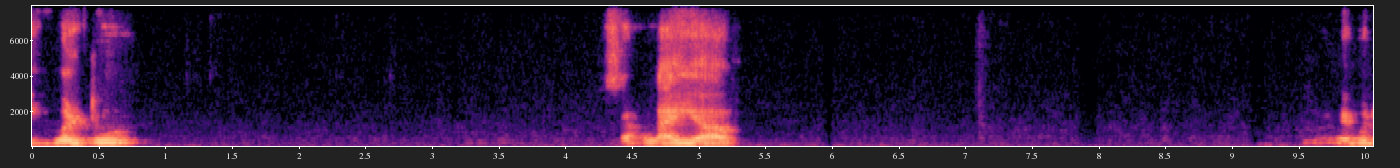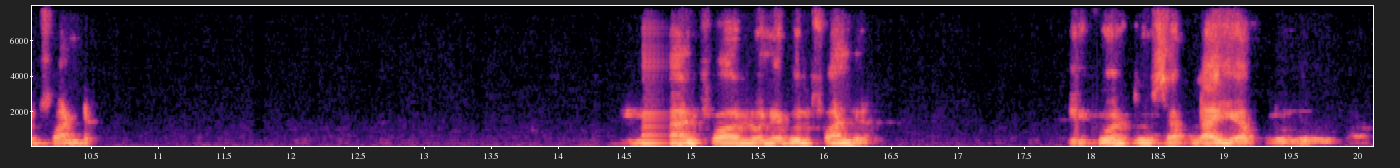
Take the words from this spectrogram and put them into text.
equal to supply of loanable fund. Demand for loanable fund equal to supply of loanable fund.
